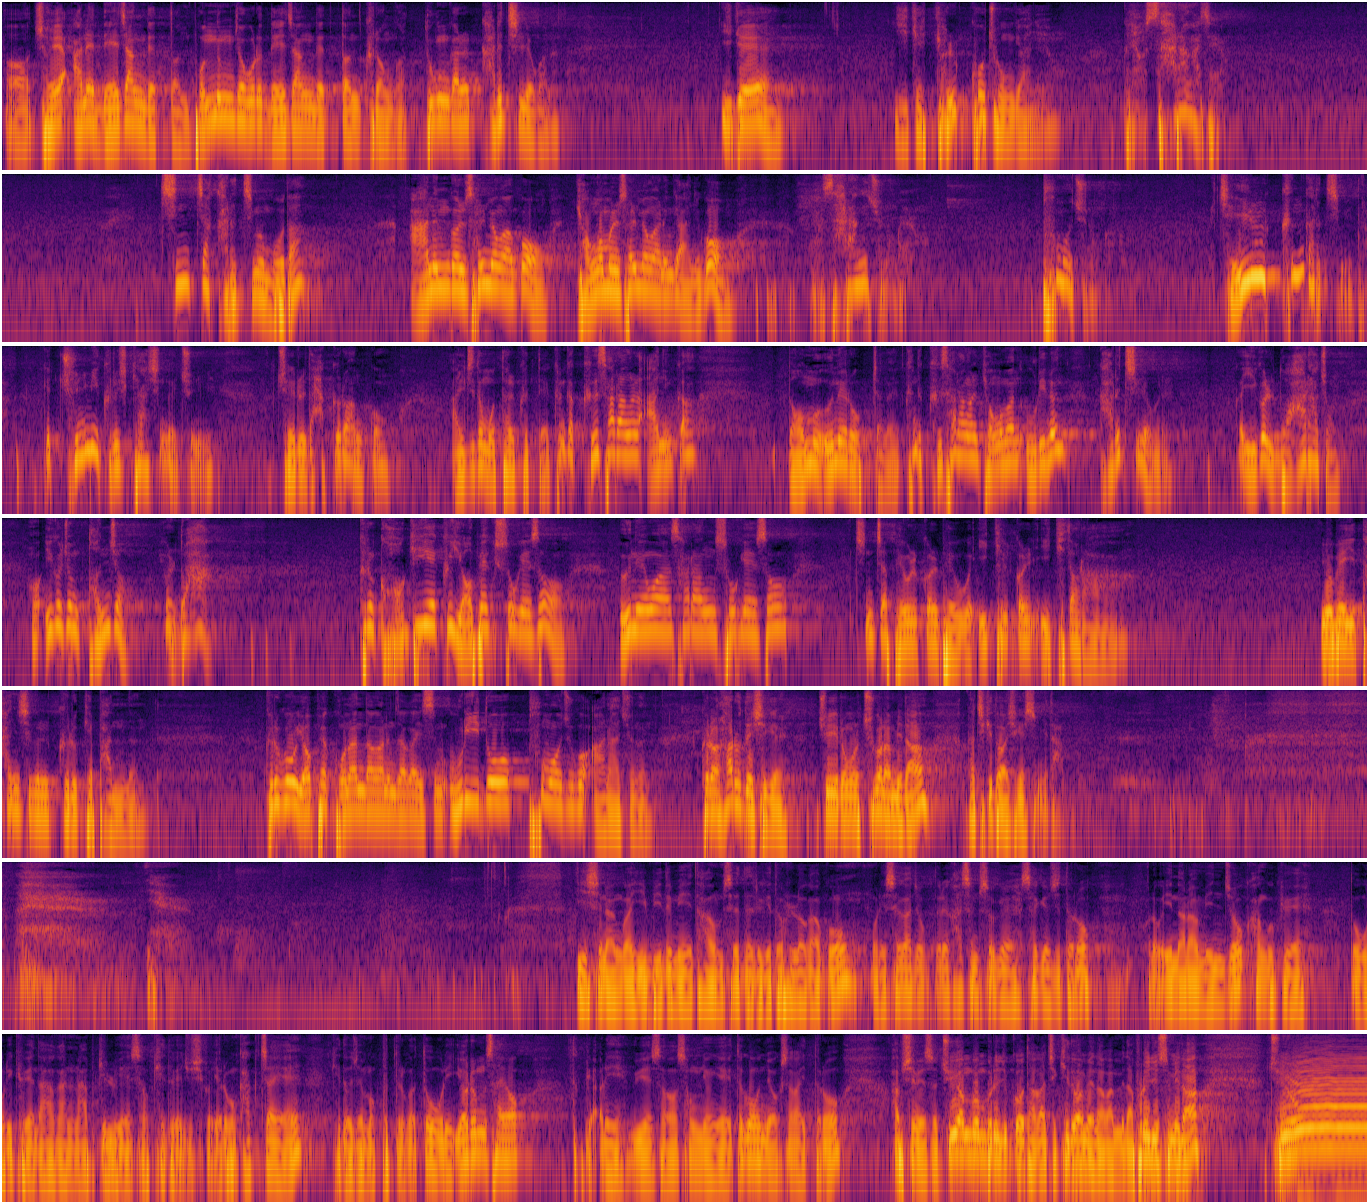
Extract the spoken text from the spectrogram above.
어, 제 안에 내장됐던 본능적으로 내장됐던 그런 것 누군가를 가르치려고 하는 이게 이게 결코 좋은 게 아니에요. 그냥 사랑하세요. 진짜 가르침은 뭐다? 아는 걸 설명하고 경험을 설명하는 게 아니고 사랑해 주는 거예요. 품어 주는 거. 제일 큰 가르침이더라. 그러니까 주님이 그렇게 하신 거예요, 주님이. 죄를 다 끌어안고 알지도 못할 그때. 그러니까 그 사랑을 아니까 너무 은혜롭잖아요. 근데 그 사랑을 경험한 우리는 가르치려고 그래. 그러니까 이걸 놔라 좀. 어, 이걸 좀 던져. 이걸 놔. 그럼 거기에 그 여백 속에서 은혜와 사랑 속에서 진짜 배울 걸 배우고 익힐 걸 익히더라. 요배 이 탄식을 그렇게 받는. 그리고 옆에 고난당하는 자가 있으면 우리도 품어주고 안아주는 그런 하루 되시길 주의 이름으로 축원합니다. 같이 기도하시겠습니다. 이 신앙과 이 믿음이 다음 세대들에게도 흘러가고 우리 새 가족들의 가슴 속에 새겨지도록 그리고 이 나라 민족 한국 교회 또 우리 교회 나아가는 앞길 위해서 기도해 주시고 여러분 각자의 기도 제목 붙들고 또 우리 여름 사역 특별히 위해서 성령의 뜨거운 역사가 있도록 합심해서 주여 한번 부르짖고 다 같이 기도하며 나갑니다. 부르짖습니다. 주여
